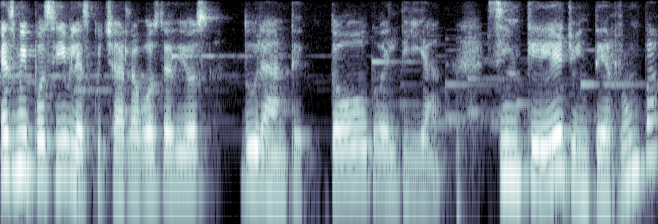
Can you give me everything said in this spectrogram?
Es muy posible escuchar la voz de Dios durante todo el día sin que ello interrumpa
